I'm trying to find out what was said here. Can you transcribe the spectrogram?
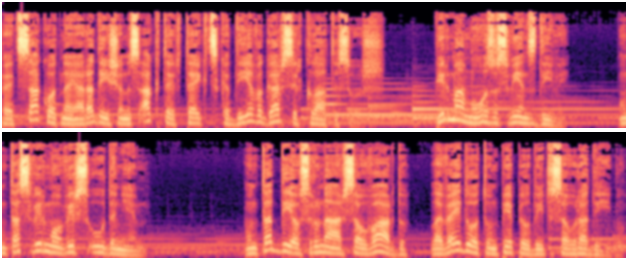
Pēc sākotnējā radīšanas akta ir teikts, ka dieva gars ir klātesošs. Pirmā viens divi, un tas virmo virs ūdeņiem. Un tad Dievs runā ar savu vārdu, lai veidotu un piepildītu savu radību.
